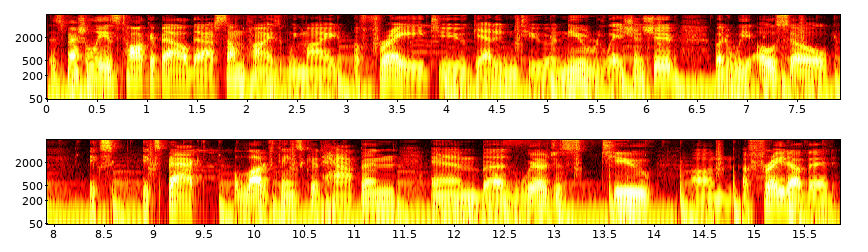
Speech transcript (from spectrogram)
especially it's talk about that sometimes we might afraid to get into a new relationship, but we also ex- expect a lot of things could happen, and but we're just too um, afraid of it.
